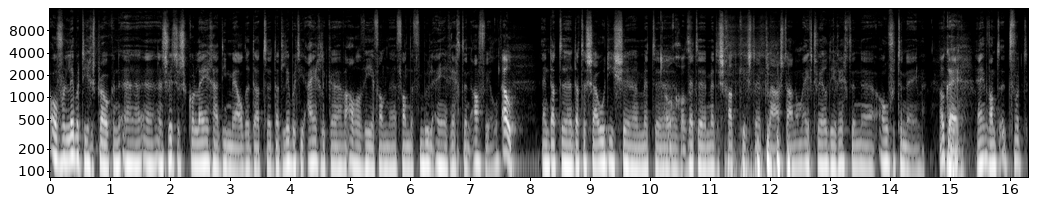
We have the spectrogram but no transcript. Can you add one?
over Liberty gesproken, eh, eh, een Zwitserse collega die meldde dat, eh, dat Liberty eigenlijk eh al weer van, eh, van de Formule 1 rechten af wil. Oh, En dat, eh, dat de Saoedi's eh, met, eh, Oh, met, de met de schatkisten klaarstaan om eventueel die rechten eh, over te nemen. oké. Want het wordt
